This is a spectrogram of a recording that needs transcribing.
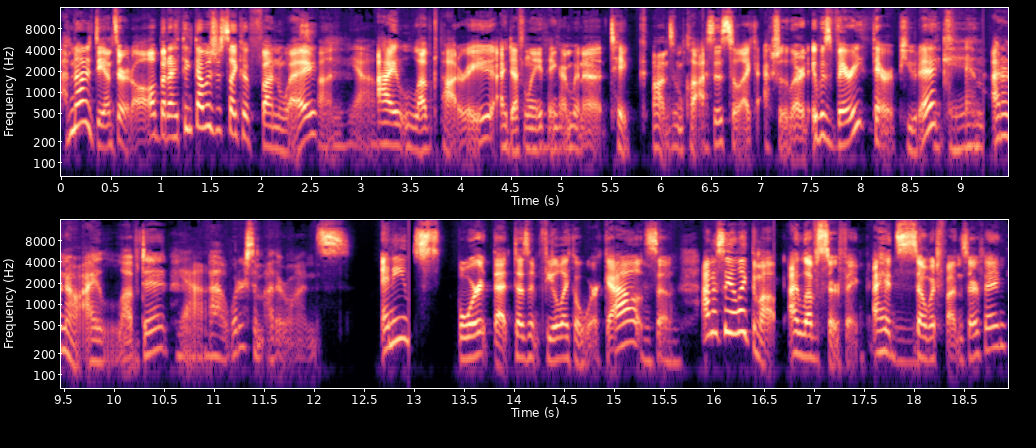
I'm not a dancer at all, but I think that was just like a fun way. Fun. Yeah. I loved pottery. I definitely think I'm going to take on some classes to like actually learn. It was very therapeutic. And I don't know, I loved it. yeah. Uh, what are some other ones? Any sport that doesn't feel like a workout. So Mhm. honestly, I like them all. I love surfing. I had Mm. so much fun surfing.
